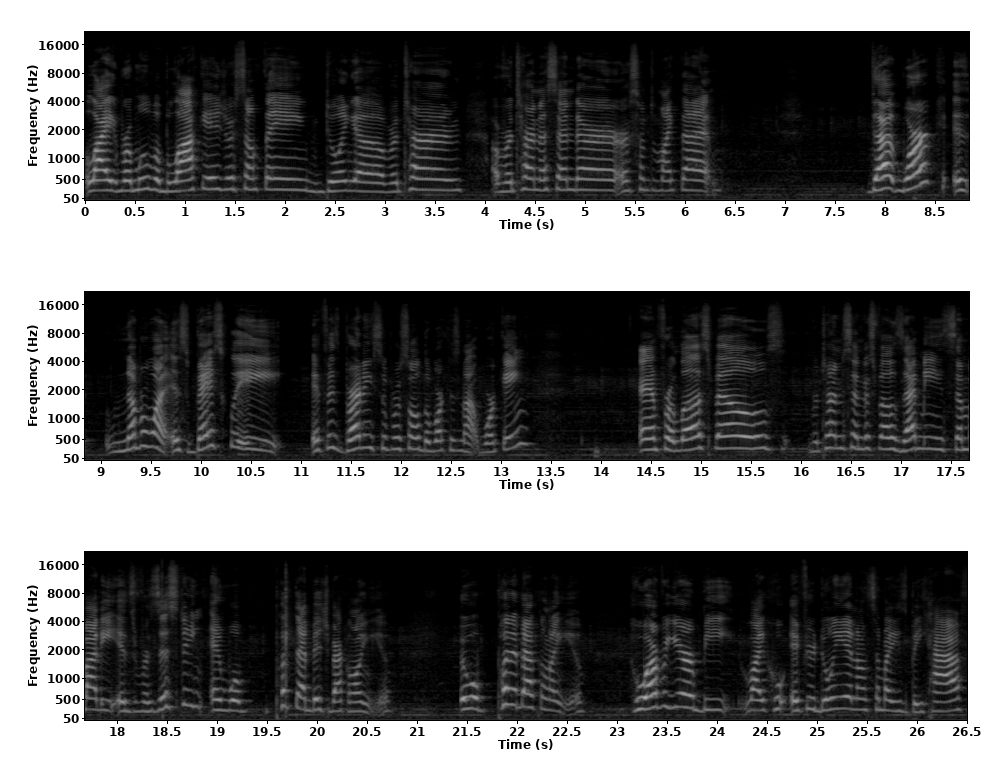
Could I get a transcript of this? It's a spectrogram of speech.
like remove a blockage or something, doing a return, a return to sender or something like that. That work is number one. It's basically if it's burning super soul, the work is not working. And for love spells, return to sender spells, that means somebody is resisting and will put that bitch back on you. It will put it back on you. Whoever you're be like, who if you're doing it on somebody's behalf,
